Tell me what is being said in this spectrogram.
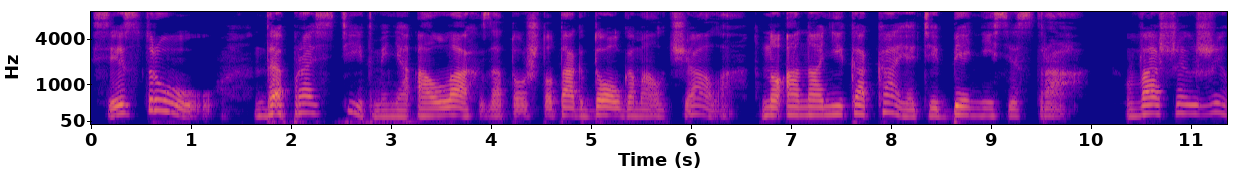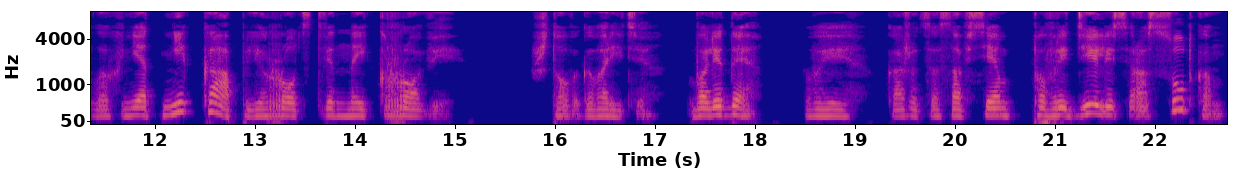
«Сестру, да простит меня Аллах за то, что так долго молчала, но она никакая тебе не сестра. В ваших жилах нет ни капли родственной крови». «Что вы говорите, Валиде? Вы Кажется, совсем повредились рассудком.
